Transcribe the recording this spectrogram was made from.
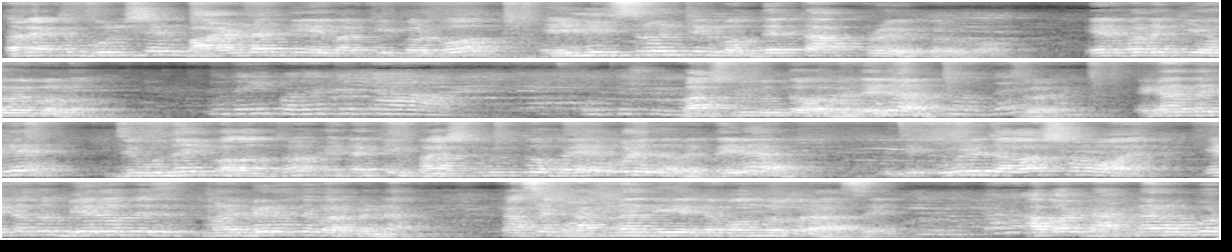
তাহলে একটা বুনসেন বার্নার দিয়ে এবার কি করব? এই মিশ্রণটির মধ্যে তাপ প্রয়োগ করব। এর ফলে কি হবে বলো? উদয়ী পদার্থটা। বাষ্পীভূত হবে তাই না? এখান থেকে যে উদয় পদার্থ এটা কি বাষ্পীভূত হয়ে উড়ে যাবে তাই না? যে উড়ে যাওয়ার সময় এটা তো বের হতে মানে বের হতে পারবে না। কাছে ঢাকনা দিয়ে এটা বন্ধ করা আছে। আবার ঢাকনার উপর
